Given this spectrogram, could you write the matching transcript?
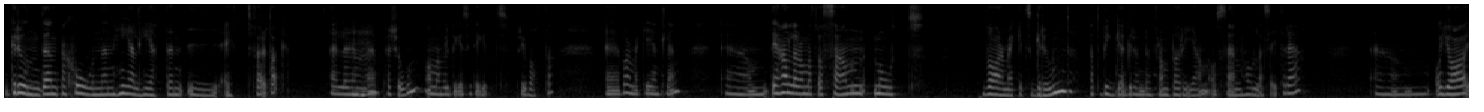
grunden, passionen, helheten i ett företag. Eller en Mm. person om man vill bygga sitt eget privata eh, varumärke egentligen. Ehm, det handlar om att vara sann mot varumärkets grund. Att bygga grunden från början och sen hålla sig till det. Ehm, och jag,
